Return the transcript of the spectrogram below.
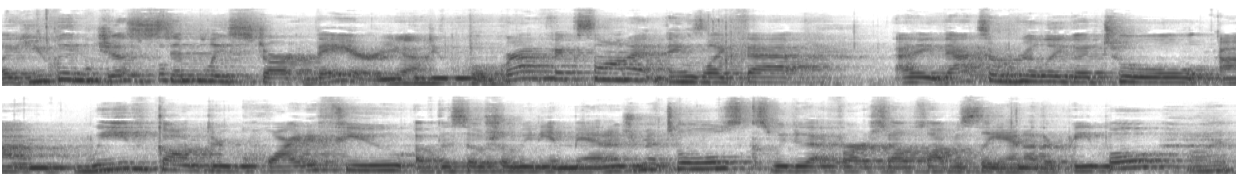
Like you can just simply start there. You can do cool graphics on it, things like that. I think that's a really good tool. Um, we've gone through quite a few of the social media management tools because we do that for ourselves, obviously, and other people. Right.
